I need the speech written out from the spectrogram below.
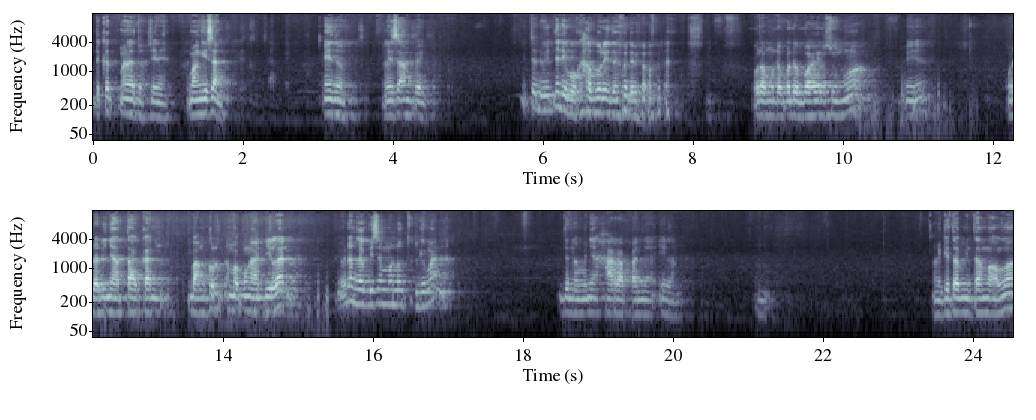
dekat mana tuh? Sini? Manggisan. itu dari samping. Itu duitnya dibawa kabur itu. Udah orang udah pada bayar semua. Iya. Udah dinyatakan bangkrut sama pengadilan. Ya udah nggak bisa menuntut gimana? Itu namanya harapannya hilang. Hmm. nah, kita minta sama Allah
